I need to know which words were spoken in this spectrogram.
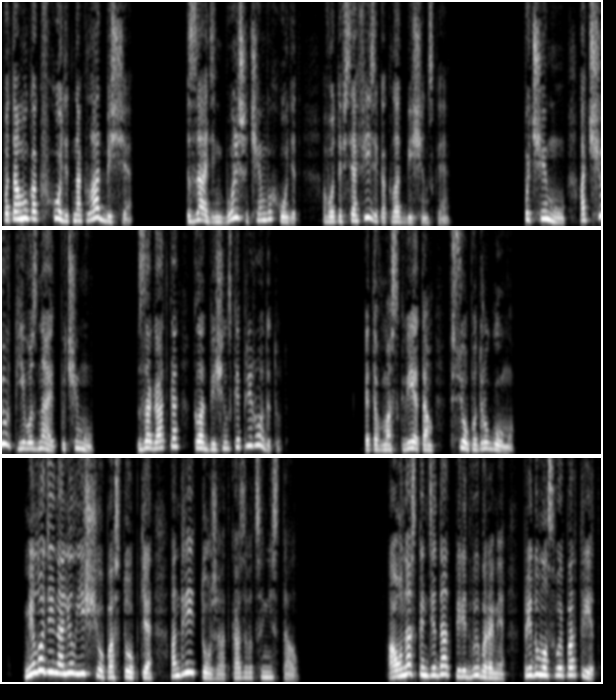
потому как входит на кладбище за день больше, чем выходит. Вот и вся физика кладбищенская. Почему? А черт его знает почему. Загадка кладбищенской природы тут. Это в Москве, там все по-другому. Мелодий налил еще по стопке, Андрей тоже отказываться не стал. А у нас кандидат перед выборами придумал свой портрет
